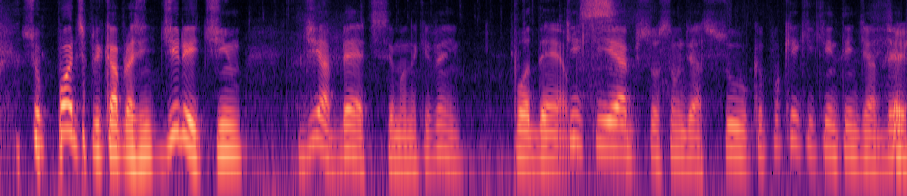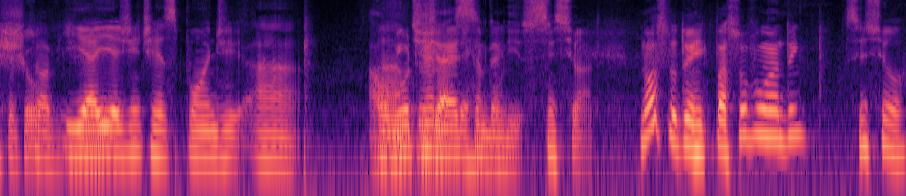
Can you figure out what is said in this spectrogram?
o senhor pode explicar pra gente direitinho diabetes semana que vem? Podemos. O que, que é absorção de açúcar? Por que, que quem tem diabetes Fechou. absorve E aí a gente responde a, a outro remédio também. Isso. Sim, senhora. Nossa, doutor Henrique, passou voando, hein? Sim, senhor.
